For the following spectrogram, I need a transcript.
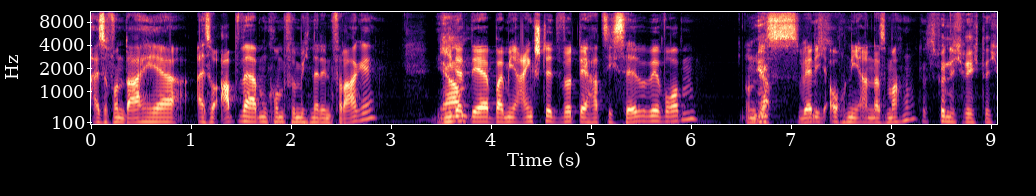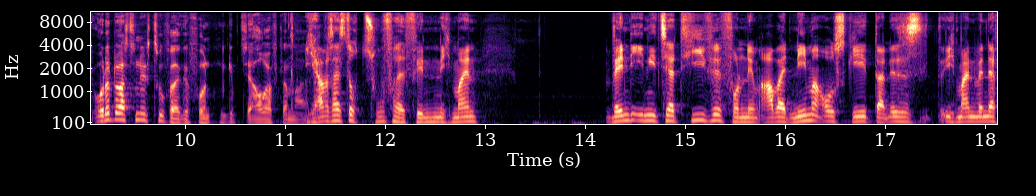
also von daher, also abwerben kommt für mich nicht in Frage. Ja. Jeder, der bei mir eingestellt wird, der hat sich selber beworben. Und Ja. das werde ich auch nie anders machen. Das finde ich richtig. Oder du hast ihn durch Zufall gefunden. Gibt es ja auch öfter mal. Ja, was heißt doch Zufall finden? Ich meine, wenn die Initiative von dem Arbeitnehmer ausgeht, dann ist es, ich meine, wenn der,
